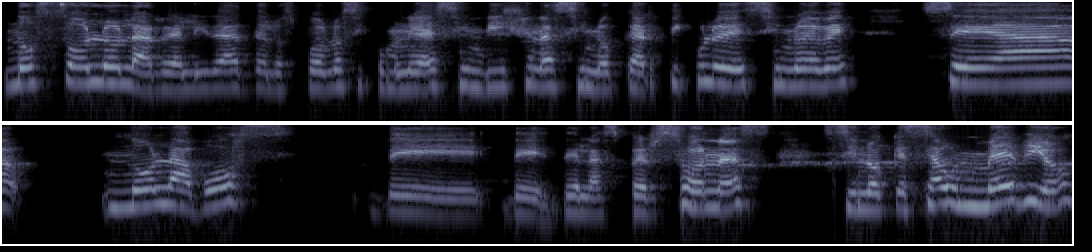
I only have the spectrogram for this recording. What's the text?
no solo la realidad de los pueblos y comunidades indígenas, sino que artículo 19 sea no la voz de, las personas, sino que sea un medio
